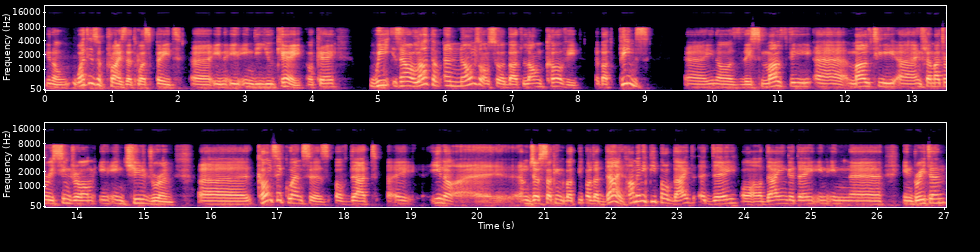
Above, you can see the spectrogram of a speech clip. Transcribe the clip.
You know, what is the price that was paid uh, in, in, in the UK? Okay, we there are a lot of unknowns also about long COVID, about PIMS. Uh, you know, this multi uh, multi uh, inflammatory syndrome in in children, uh, consequences of that uh, you know, I'm just talking about people that died. How many people died a day or are dying a day in in uh, in Britain,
